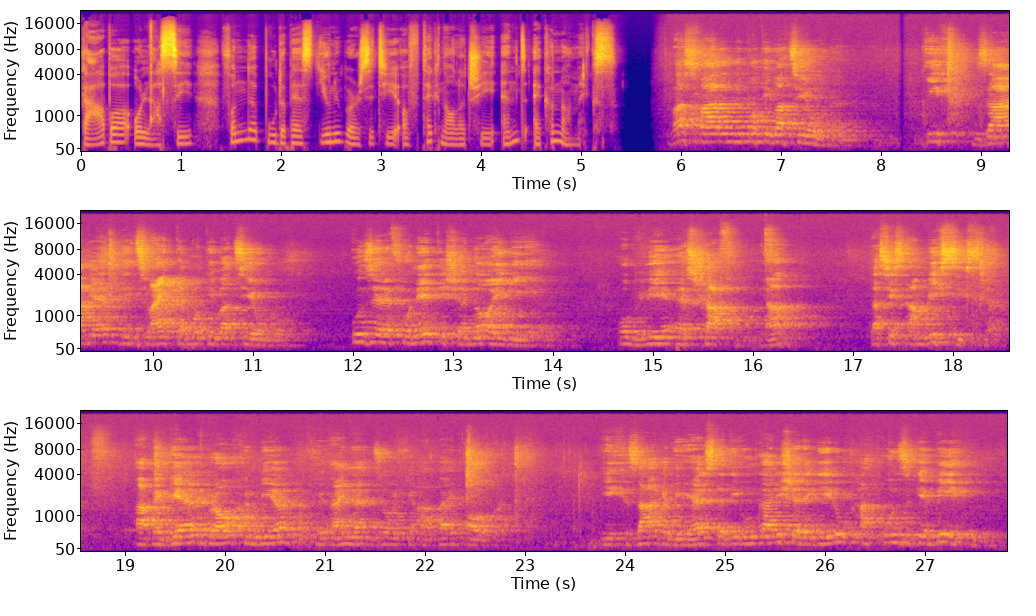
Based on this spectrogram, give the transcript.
Gabor Olassi von der Budapest University of Technology and Economics. Was waren die Motivationen? Ich sage die zweite Motivation. Unsere phonetische Neugier, ob wir es schaffen. Ja? Das ist am wichtigsten. Aber Geld brauchen wir für eine solche Arbeit auch. Ich sage die erste, die ungarische Regierung hat uns gebeten,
